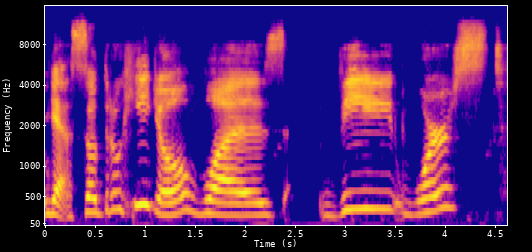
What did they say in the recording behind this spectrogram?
Yes. So Trujillo was the worst,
